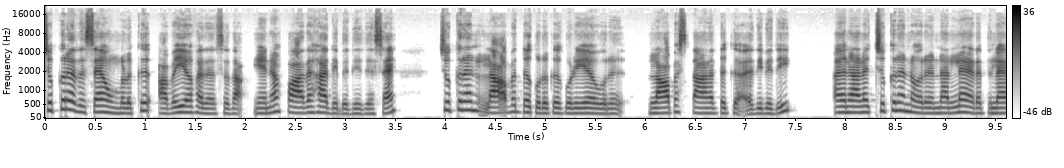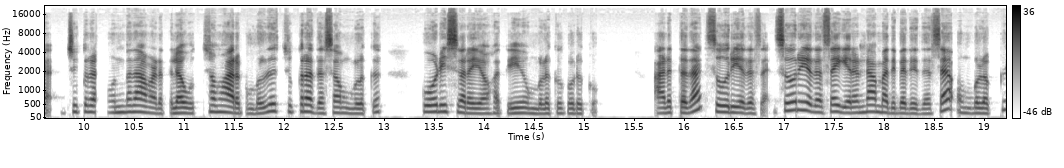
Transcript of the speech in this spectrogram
சுக்கர தசை உங்களுக்கு அவயோக தசை தான். ஏன்னா பாதகாதிபதி தசை. சுக்கரன் லாபத்தை கொடுக்கக்கூடிய ஒரு லாபஸ்தானத்துக்கு அதிபதி. அதனால சுக்கரன் ஒரு நல்ல இடத்துல சுக்கரன் ஒன்பதாம் இடத்துல உச்சமா இருக்கும்பொழுது சுக்கிர தசை உங்களுக்கு கோடீஸ்வர யோகத்தையும் உங்களுக்கு கொடுக்கும். அடுத்ததா சூரிய தசை சூரிய தசை இரண்டாம் அதிபதி தசை உங்களுக்கு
